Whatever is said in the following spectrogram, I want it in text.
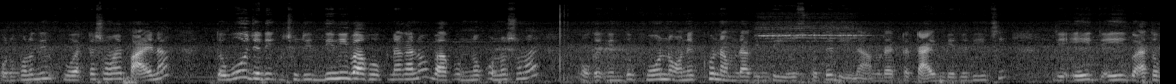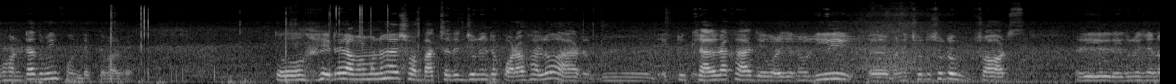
কোনো কোনো দিন খুব একটা সময় পায় না, তবুও যদি ছুটির দিনই বা হোক না কেন বা অন্য কোনো সময়, ওকে কিন্তু ফোন অনেকক্ষণ আমরা কিন্তু ইউজ করতে দিই না, আমরা একটা টাইম বেঁধে দিয়েছি যে এই এই এত ঘণ্টা তুমি ফোন দেখতে পারবে। তো এটা আমার মনে হয় সব বাচ্চাদের জন্য এটা করা ভালো আর একটু খেয়াল রাখা যে ওরা যেন রিল মানে ছোট ছোট শর্টস রিল এগুলো যেন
